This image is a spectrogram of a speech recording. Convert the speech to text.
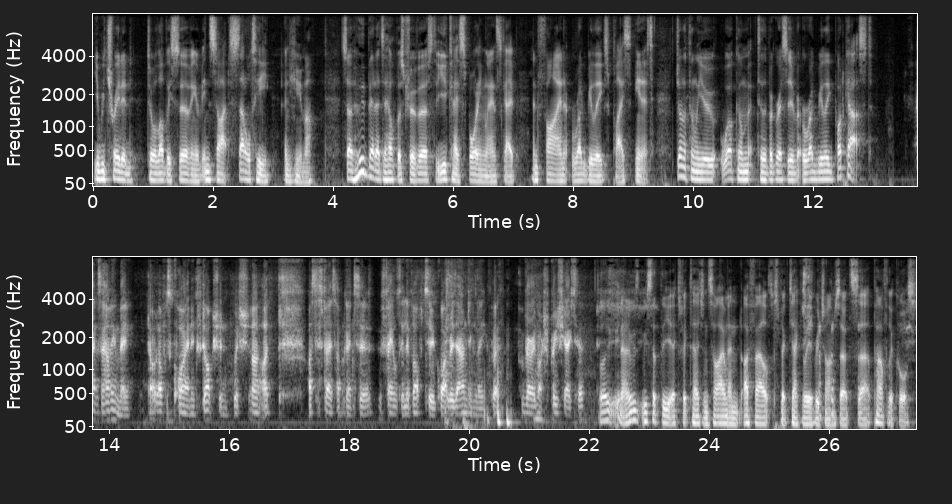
you'll be treated to a lovely serving of insight, subtlety, and humour. So, who better to help us traverse the UK sporting landscape and find rugby league's place in it? Jonathan Liew, welcome to the Progressive Rugby League podcast. Thanks for having me. That was quite an introduction, which I, I, I suspect I'm going to fail to live up to quite resoundingly, but very much appreciate it. Well, you know, we set the expectations high, and I fail spectacularly every time, so it's uh, par for the course.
